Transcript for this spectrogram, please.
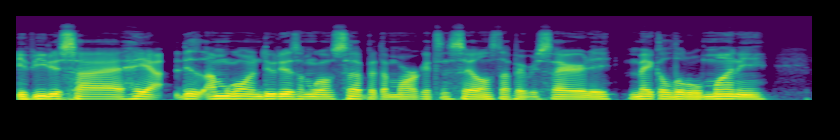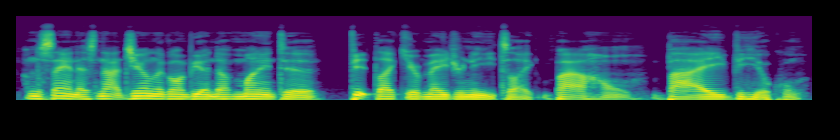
if you decide, hey, I, this, I'm going to do this, I'm going to set up at the markets and sell and stuff every Saturday, make a little money. I'm just saying that's not generally going to be enough money to fit like your major needs, like buy a home, buy a vehicle,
